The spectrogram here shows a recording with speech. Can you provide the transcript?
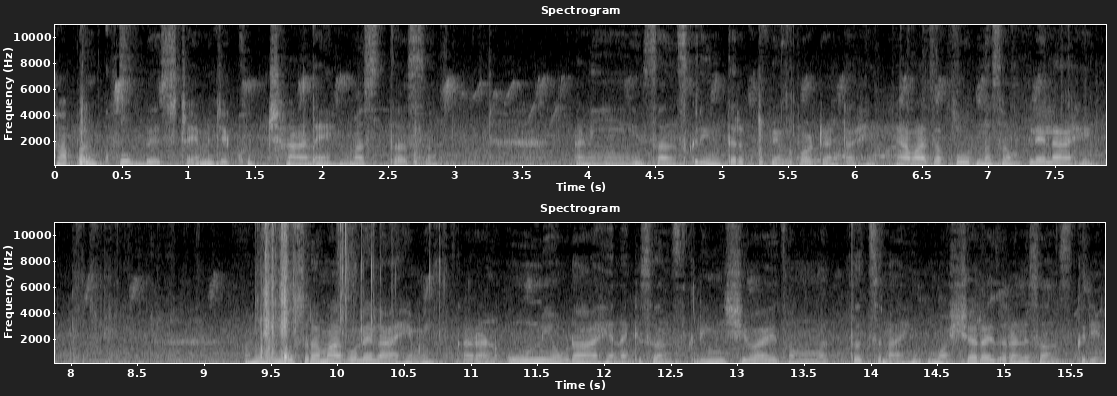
हा पण खूप बेस्ट आहे म्हणजे खूप छान आहे मस्त असं. आणि सनस्क्रीन तर खूप इम्पॉर्टंट आहे. हा माझा पूर्ण संपलेला आहे. म्हणून दुसरा मागवलेला आहे मी कारण ऊन एवढं आहे ना की सनस्क्रीन शिवाय जमतच नाही. मॉइश्चरायझर आणि सनस्क्रीन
